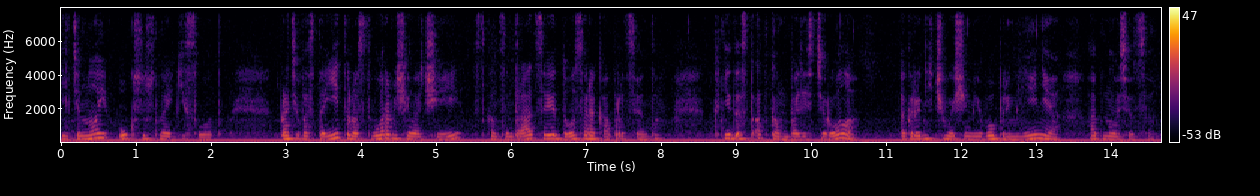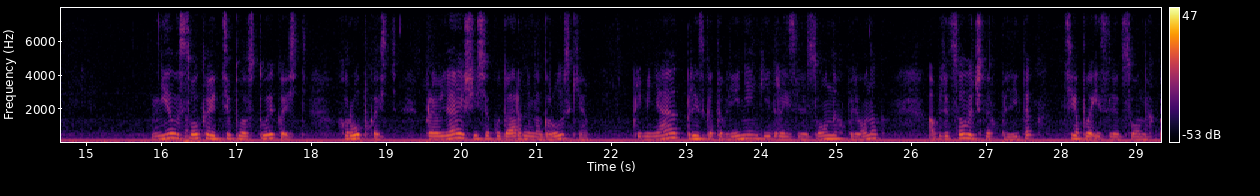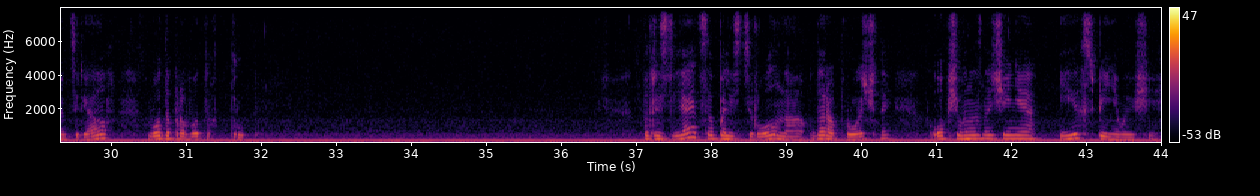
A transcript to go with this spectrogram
ледяной уксусной кислоты противостоит растворам щелочей с концентрацией до 40%. К недостаткам полистирола, ограничивающим его применение, относятся невысокая теплостойкость, хрупкость, проявляющаяся к ударной нагрузке, применяют при изготовлении гидроизоляционных пленок, облицовочных плиток, теплоизоляционных материалов, водопроводных труб. Подразделяется полистирол на ударопрочный, общего назначения и вспенивающий.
